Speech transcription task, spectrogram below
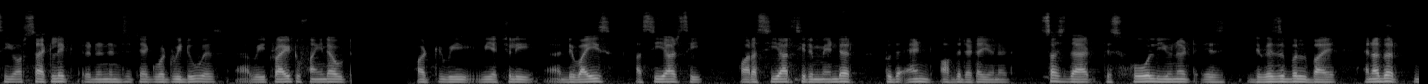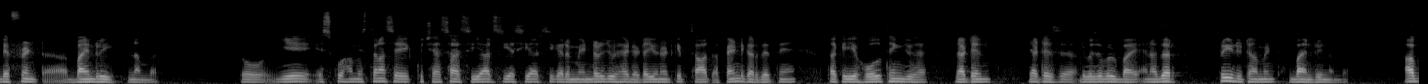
C or redundancy check what we we we we do is try to find out actually divides C R C or C C R remainder to the the end of data unit such that this whole unit is divisible by another different binary number تو یہ اس کو ہم اس طرح سے کچھ ایسا سی آر سی یا سی آر سی کا ریمائنڈر جو ہے ڈیٹا یونٹ کے ساتھ اپینڈ کر دیتے ہیں تاکہ یہ ہول تھنگ جو ہے that in that is divisible by another predetermined binary number اب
